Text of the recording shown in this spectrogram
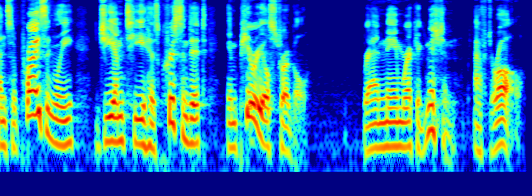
Unsurprisingly, GMT has christened it Imperial Struggle. Brand name recognition, after all.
